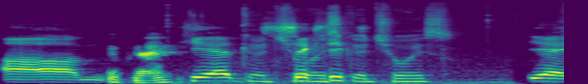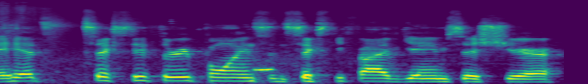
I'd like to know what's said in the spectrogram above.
Um, okay. He had good 60, choice. Good choice. Yeah, he had 63 points in 65 games this year.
